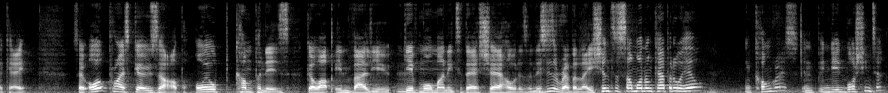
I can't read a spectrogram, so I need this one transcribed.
okay. So oil price goes up, oil companies go up in value, mm. give more money to their shareholders. And this is a revelation to someone on Capitol Hill, in Congress, in, in, in Washington.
